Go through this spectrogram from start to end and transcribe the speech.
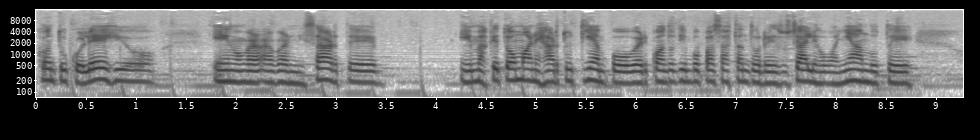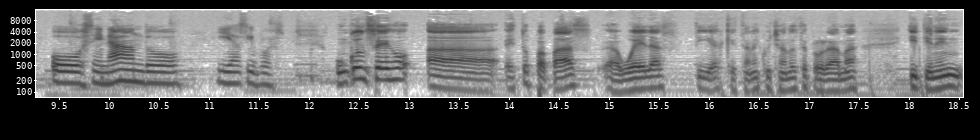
con tu colegio, en organizarte, y más que todo manejar tu tiempo, ver cuánto tiempo pasas tanto en redes sociales o bañándote o cenando y así pues. Un consejo a estos papás, abuelas, tías que están escuchando este programa y tienen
